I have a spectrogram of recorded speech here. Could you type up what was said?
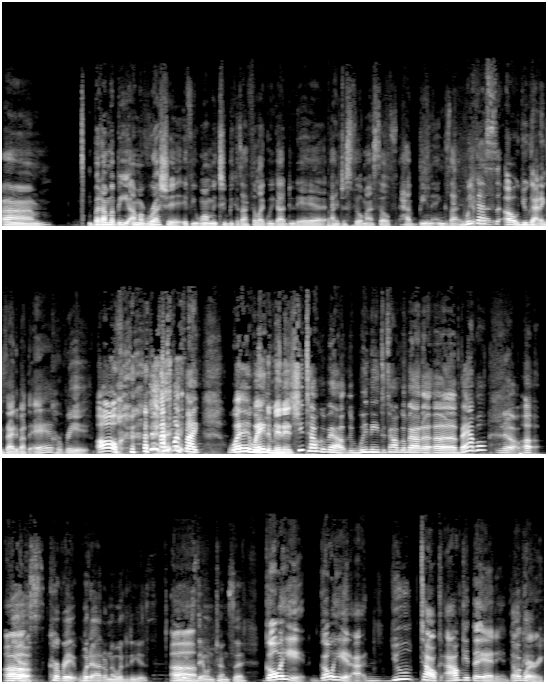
Um, but I'm gonna be I'm gonna rush it if you want me to because I feel like we gotta do the ad. I just feel myself have been anxiety. We got s- oh, you got anxiety about the ad. correct. Oh, I was like, wait, wait a minute. She talk about we need to talk about a uh, uh, Babbel. No. Uh, uh, yes, correct. What I don't know what it is. you uh, understand what I'm trying to say? Go ahead. Go ahead. I, you talk. I'll get the ad in. Don't Okay. worry.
